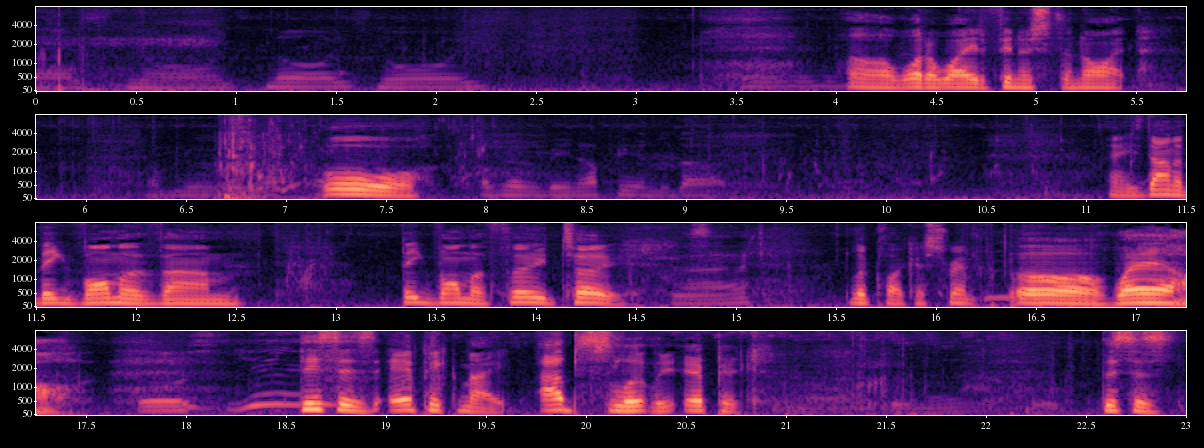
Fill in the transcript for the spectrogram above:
Nice, nice, nice. Oh, what a way to finish the night. I've never, been up, Oh, I've never been up here in the dark. and he's done a big vom of um, big vom of food too. Looked like a shrimp. Oh, wow. yeah. This is epic, mate. Absolutely epic. This is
